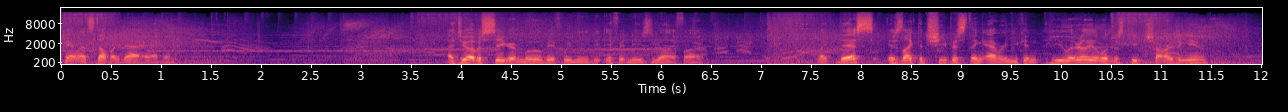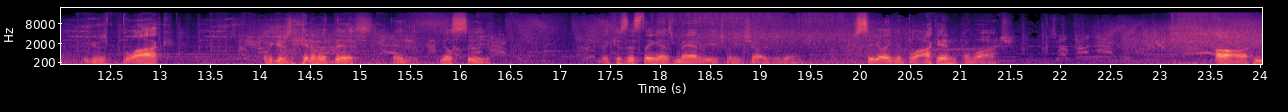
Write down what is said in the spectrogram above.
Can't let stuff like that happen. I do have a secret move if we need if it needs to go that far. Like this is like the cheapest thing ever. You can he literally will just keep charging you. You can just block, and we can just hit him with this. Like you'll see. Like Because this thing has mad reach when he charges in. See like you're blocking and watch. Oh, he,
